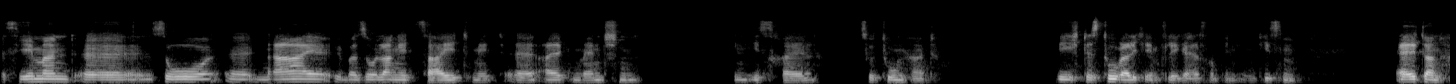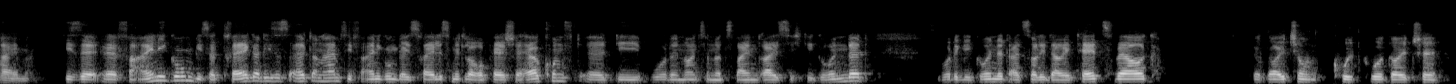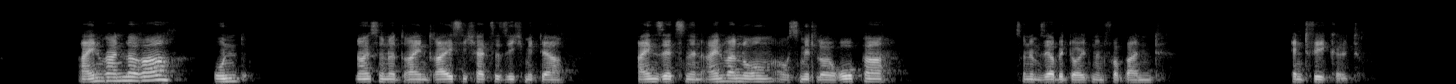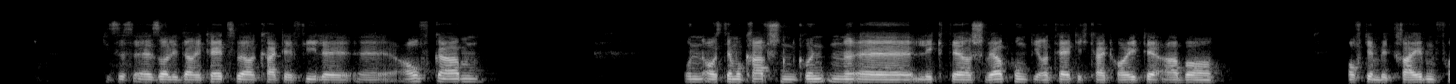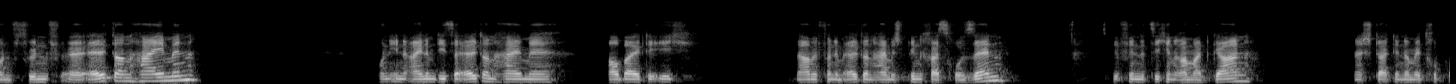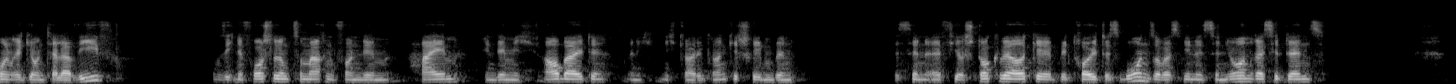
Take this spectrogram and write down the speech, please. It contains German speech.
dass jemand äh, so äh, nahe über so lange Zeit mit äh, alten Menschen in Israel zu tun hat. Wie ich das tue, weil ich eben Pflegehelfer bin in diesem Elternheim. Diese äh, Vereinigung, dieser Träger dieses Elternheims, die Vereinigung der Israelis mitteleuropäischer Herkunft, äh, die wurde 1932 gegründet. Sie wurde gegründet als Solidaritätswerk für deutsche und kulturdeutsche Einwanderer und 1933 hat sie sich mit der einsetzenden Einwanderung aus Mitteleuropa zu einem sehr bedeutenden Verband entwickelt. Dieses äh, Solidaritätswerk hatte viele äh, Aufgaben. Und aus demografischen Gründen äh, liegt der Schwerpunkt ihrer Tätigkeit heute aber auf dem Betreiben von fünf äh, Elternheimen. Und in einem dieser Elternheime arbeite ich. Name von dem Elternheim ist Pinchas Rosen. Es befindet sich in Ramat Gan, einer Stadt in der Metropolregion Tel Aviv um sich eine Vorstellung zu machen von dem Heim, in dem ich arbeite, wenn ich nicht gerade krankgeschrieben bin. Es sind äh, vier Stockwerke, betreutes Wohnen, sowas wie eine Seniorenresidenz.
